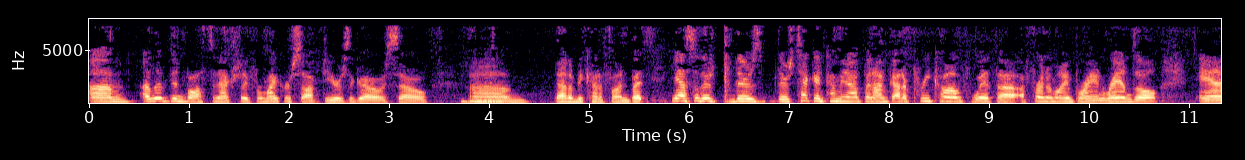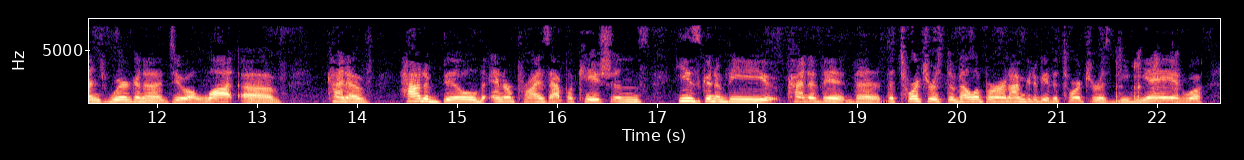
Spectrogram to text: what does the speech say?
Um, I lived in Boston actually for Microsoft years ago, so um, that'll be kind of fun. But yeah, so there's there's there's TechEd coming up, and I've got a pre-conf with uh, a friend of mine, Brian Randell, and we're gonna do a lot of kind of how to build enterprise applications. He's going to be kind of the, the, the torturous developer, and I'm going to be the torturous DBA, and we'll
